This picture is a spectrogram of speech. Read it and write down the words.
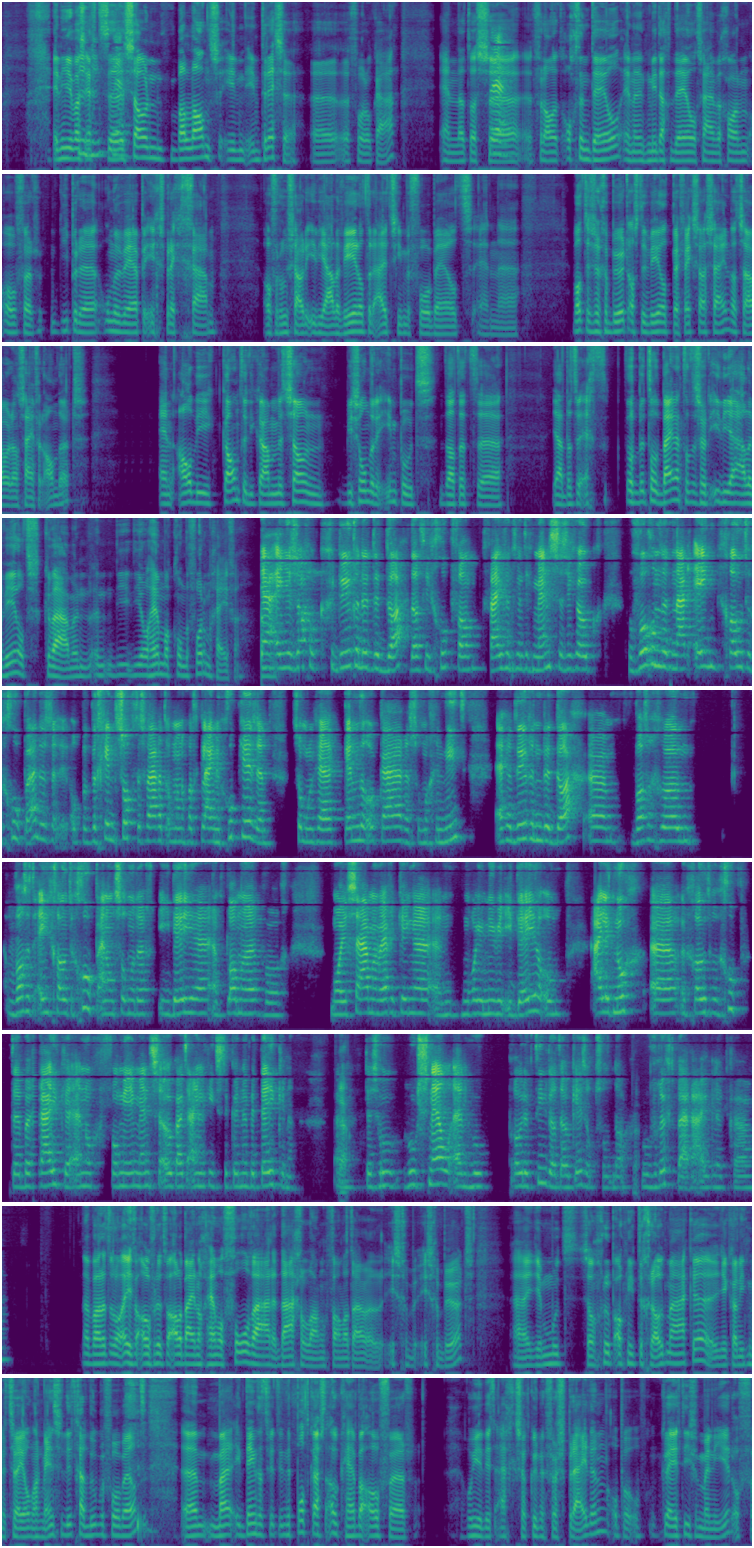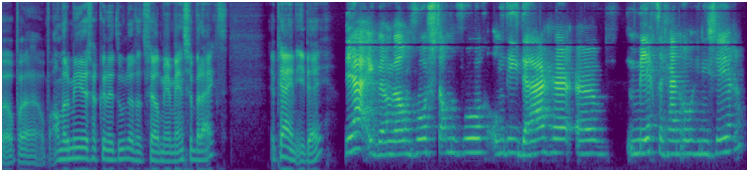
En hier was Mhm, echt eh, ja. zo'n balans in interesse eh, voor elkaar. En dat was eh, vooral het ochtenddeel. En in het middagdeel zijn we gewoon over diepere onderwerpen in gesprek gegaan. Over hoe zou de ideale wereld eruit zien bijvoorbeeld. En eh, wat is er gebeurd als de wereld perfect zou zijn? Wat zou er dan zijn veranderd? En al die kanten die kwamen met zo'n bijzondere input dat het, eh, ja, dat we echt tot, tot, bijna tot een soort ideale wereld kwamen, die, die al helemaal konden vormgeven. Ja, en je zag ook gedurende de dag dat die groep van 25 mensen zich ook vormde naar één grote groep. Hè? Dus eh, op het begin, s ochtends, waren het allemaal nog wat kleine groepjes. En sommigen kenden elkaar en sommigen niet. En gedurende de dag ehm, was er gewoon was het één grote groep. En ontstonden er ideeën en plannen voor mooie samenwerkingen en mooie nieuwe ideeën om eigenlijk nog eh, een grotere groep te bereiken en nog voor meer mensen ook uiteindelijk iets te kunnen betekenen. Eh, Ja. Dus hoe, hoe snel en hoe productief dat ook is op zondag. Hoe vruchtbaar eigenlijk. eh. Nou, we hadden het er al even over dat we allebei nog helemaal vol waren dagenlang van wat daar is, gebe- is gebeurd. Eh, je moet zo'n groep ook niet te groot maken. Je kan niet met 200 mensen dit gaan doen bijvoorbeeld. Ehm, maar ik denk dat we het in de podcast ook hebben over hoe je dit eigenlijk zou kunnen verspreiden op, een- op een creatieve manier. Of eh, op, een- op andere manieren zou kunnen doen dat het veel meer mensen bereikt. Heb jij een idee? Ja, ik ben wel een voorstander voor om die dagen eh, meer te gaan organiseren.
